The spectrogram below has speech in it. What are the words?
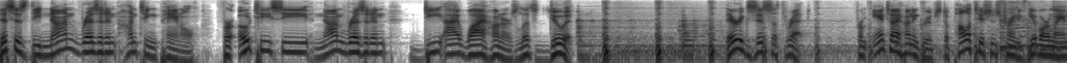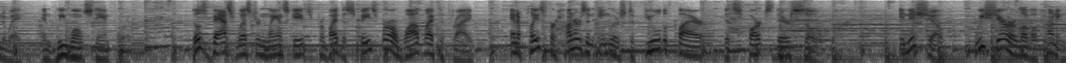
This is the non resident hunting panel for OTC non resident DIY hunters. Let's do it. There exists a threat from anti hunting groups to politicians trying to give our land away, and we won't stand for it. Those vast western landscapes provide the space for our wildlife to thrive and a place for hunters and anglers to fuel the fire that sparks their soul. In this show, we share our love of hunting,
